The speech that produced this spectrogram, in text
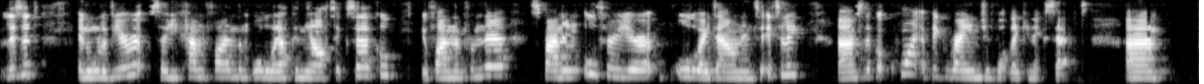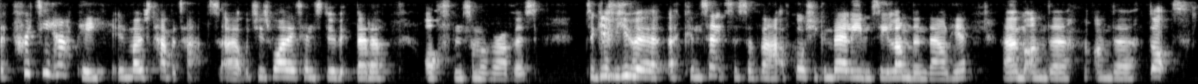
lizard in all of Europe, so you can find them all the way up in the Arctic Circle. You'll find them from there, spanning all through Europe, all the way down into Italy. Um, so they've got quite a big range of what they can accept. Um, they're pretty happy in most habitats, uh, which is why they tend to do a bit better off than some of our others. To give you a, a, consensus of that, of course, you can barely even see London down here um, under under dots.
